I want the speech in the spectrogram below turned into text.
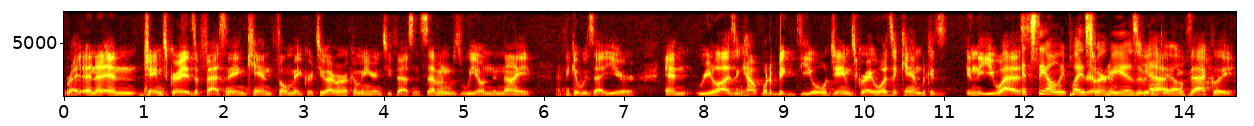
Right, and and James Gray is a fascinating Cannes filmmaker too. I remember coming here in 2007 was We Own the Night. I think it was that year, and realizing how what a big deal James Gray was at Cannes because in the U.S. It's the only place really where not. he is a big yeah, deal. exactly.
